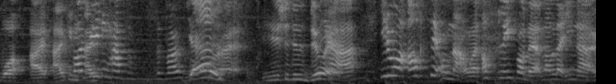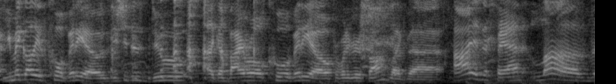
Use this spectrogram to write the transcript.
well, I, I can. So I I- really have the, vocals yes! You should just do it. it. Yeah. You know what? I'll sit on that one. I'll sleep on it, and I'll let you know. You make all these cool videos. You should just do like a viral cool video for one of your songs like that. I, as a fan, love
